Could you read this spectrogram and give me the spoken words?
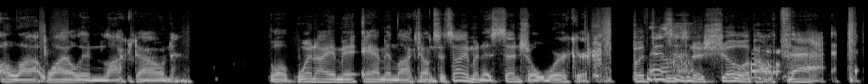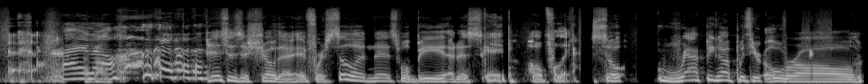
a lot while in lockdown. Well, when I am, am in lockdown, since I am an essential worker. But this isn't a show about that. I know. This is a show that, if we're still in this, will be an escape, hopefully. So, wrapping up with your overall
